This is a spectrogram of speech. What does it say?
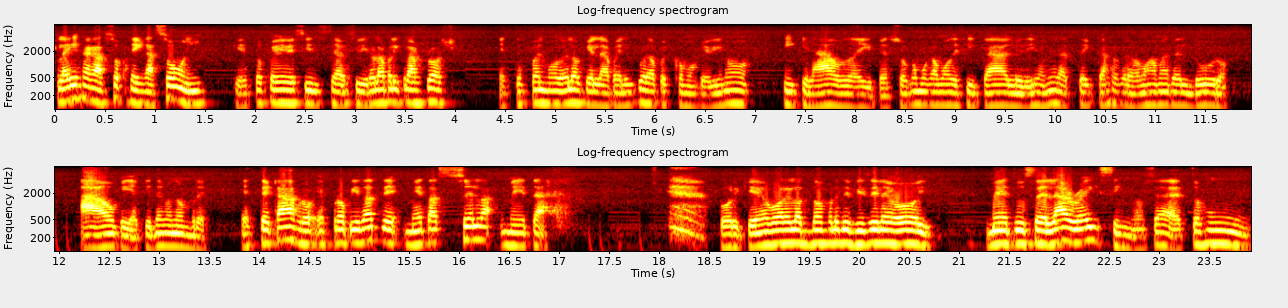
Clay Regazzoni, que esto fue, si, se vieron la película Rush, este fue el modelo que en la película pues como que vino Nicky Lauda y pensó como que a modificarlo y dijo, mira, este carro que le vamos a meter duro. Ah, ok, aquí tengo el nombre. Este carro es propiedad de Metacela Meta. ¿Por qué me ponen los nombres difíciles hoy? Metusela Racing, o sea, esto es un,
